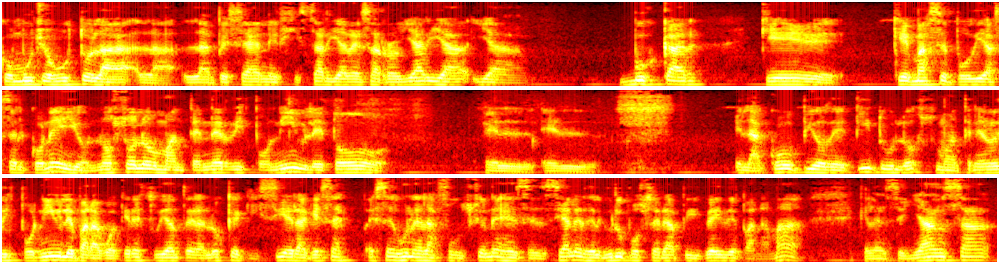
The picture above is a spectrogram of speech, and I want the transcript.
con mucho gusto la, empecé a energizar y a desarrollar y a, buscar qué, qué, más se podía hacer con ello. No solo mantener disponible todo el, el, acopio de títulos, mantenerlo disponible para cualquier estudiante de la luz que quisiera, que esa es, esa es una de las funciones esenciales del grupo Serapis Bay de Panamá, que la enseñanza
